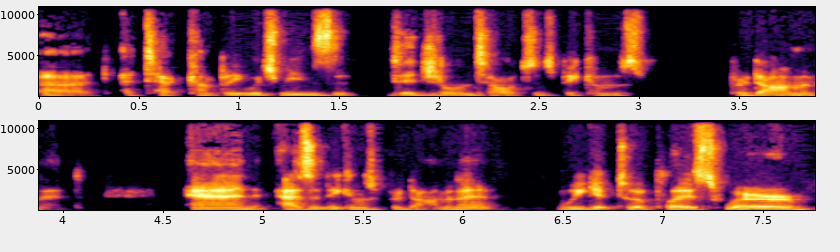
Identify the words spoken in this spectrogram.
uh, a tech company, which means that digital intelligence becomes predominant. And as it becomes predominant, we get to a place where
